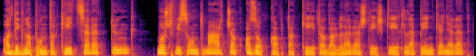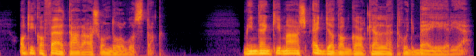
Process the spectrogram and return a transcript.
Addig naponta kétszer ettünk, most viszont már csak azok kaptak két adag levest és két lepénykenyeret, akik a feltáráson dolgoztak. Mindenki más egy adaggal kellett, hogy beérje.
